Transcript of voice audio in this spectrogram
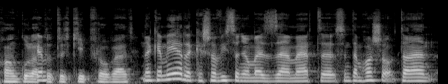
hangulatot, nekem, hogy kipróbált. Nekem érdekes a viszonyom ezzel, mert szerintem hasonló, talán,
